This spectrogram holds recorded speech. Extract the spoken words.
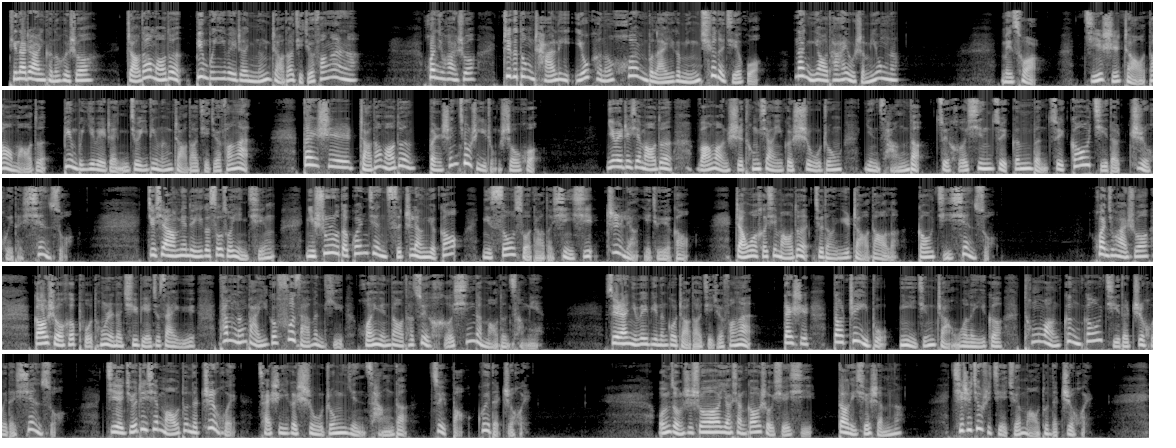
听到这儿，你可能会说，找到矛盾并不意味着你能找到解决方案啊。换句话说，这个洞察力有可能换不来一个明确的结果，那你要它还有什么用呢？没错。即使找到矛盾，并不意味着你就一定能找到解决方案，但是找到矛盾本身就是一种收获，因为这些矛盾往往是通向一个事物中隐藏的最核心、最根本、最高级的智慧的线索。就像面对一个搜索引擎，你输入的关键词质量越高，你搜索到的信息质量也就越高。掌握核心矛盾，就等于找到了高级线索。换句话说，高手和普通人的区别就在于，他们能把一个复杂问题还原到它最核心的矛盾层面。虽然你未必能够找到解决方案，但是到这一步，你已经掌握了一个通往更高级的智慧的线索。解决这些矛盾的智慧，才是一个事物中隐藏的最宝贵的智慧。我们总是说要向高手学习，到底学什么呢？其实就是解决矛盾的智慧。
